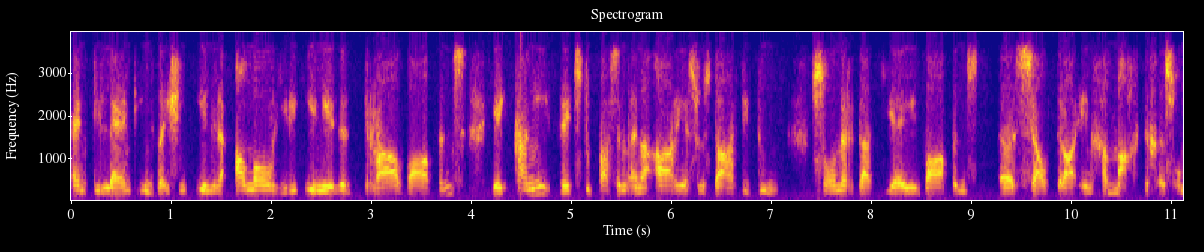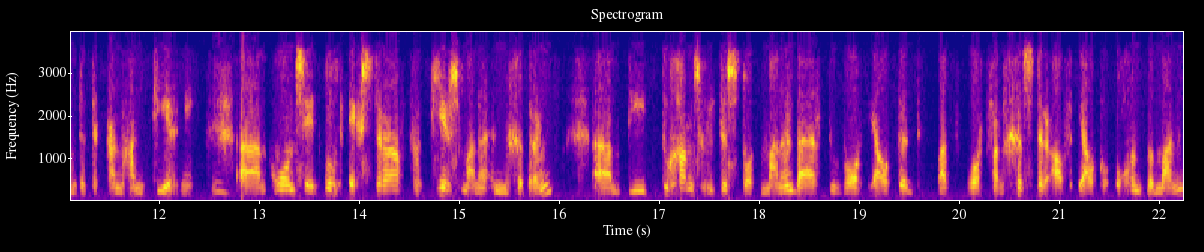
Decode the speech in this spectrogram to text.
anti-land invasion eenhede almal hierdie eenhede dra wapens. Jy kan nie wetstoepassing in 'n area soos daardie doen sonder dat jy wapens uh, self dra en gemagtig is om dit te kan hanteer nie. Ehm um, ons het ook ekstra verkeersmanne ingebring. Ehm um, die toegangsroetes tot Mannenberg toe word elke wat word van gister af elke oggend beman.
